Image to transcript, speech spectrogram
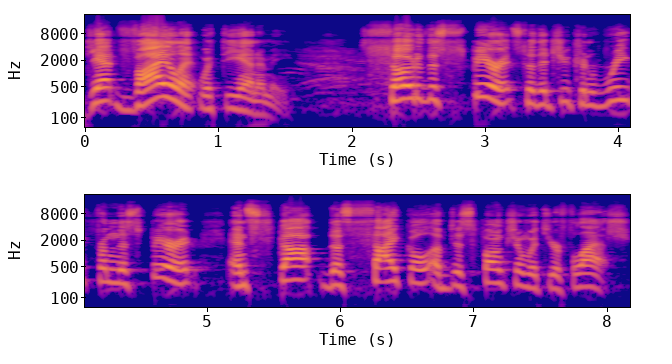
Get violent with the enemy. Sow to the Spirit so that you can reap from the Spirit and stop the cycle of dysfunction with your flesh.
